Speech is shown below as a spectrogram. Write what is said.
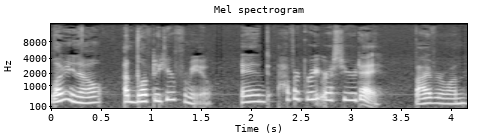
Let me know. I'd love to hear from you and have a great rest of your day. Bye, everyone.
